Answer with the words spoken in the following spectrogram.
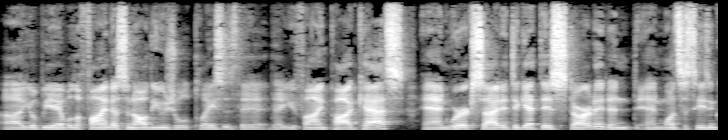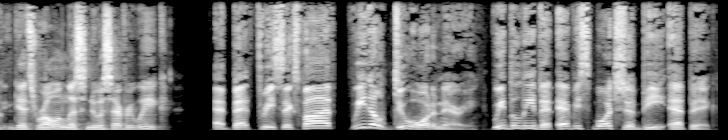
Uh, you'll be able to find us in all the usual places that, that you find podcasts. And we're excited to get this started. And, and once the season gets rolling, listen to us every week. At Bet365, we don't do ordinary. We believe that every sport should be epic.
